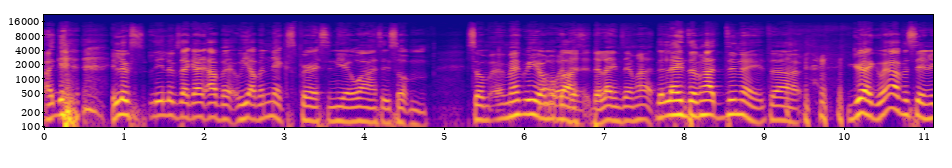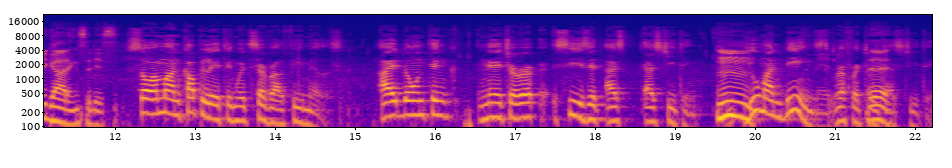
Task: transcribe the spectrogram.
I guess it looks it looks like I have a, we have a next person here who wants to say something. So make we hear Oh, my boss. the- the lines them hot. The lines them hot tonight. Uh, Greg, what have you saying regarding to this? So a man copulating with several females. I don't think nature sees it as as cheating. Mm. Human beings refer to it as cheating.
